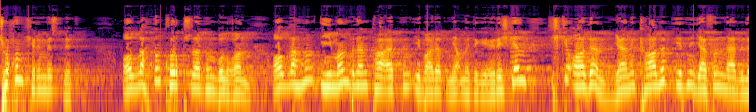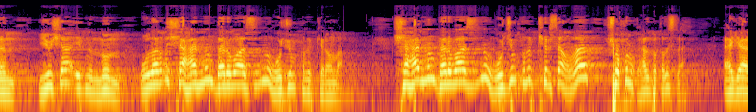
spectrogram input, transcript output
cho'qim kirimiz dedi. Ollohdan qo'rqishlardan bo'lgan ollohning iymon bilan toatdan iborat ne'matiga erishgan ikki odam ya'ni kolib ibn yafunna bilan yusha ibn nun ularga shaharning darvozasini hujum qilib kiringlar. Shaharning darvozasini hujum qilib kirsanglar cho'qim g'alba qilasizlar agar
